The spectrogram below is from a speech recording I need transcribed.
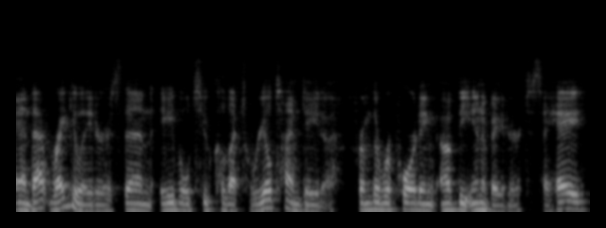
And that regulator is then able to collect real time data from the reporting of the innovator to say, hey,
